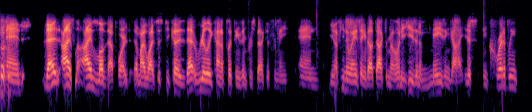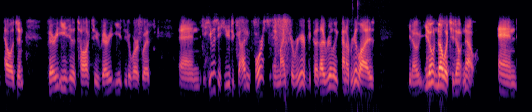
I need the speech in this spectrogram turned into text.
and that I I love that part of my life just because that really kind of put things in perspective for me. And you know, if you know anything about Dr. Mahoney, he's an amazing guy. Just incredibly intelligent, very easy to talk to, very easy to work with. And he was a huge guiding force in my career because I really kind of realized, you know, you don't know what you don't know. And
